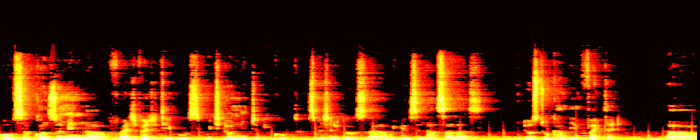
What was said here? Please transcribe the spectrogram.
Also, consuming uh, fresh vegetables which don't need to be cooked, especially those uh, we use in our salads, those too can be infected. Uh,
